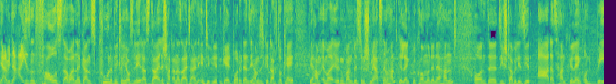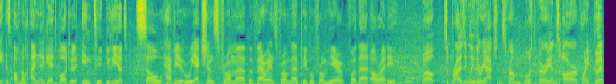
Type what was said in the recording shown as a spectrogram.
ja, wie eine Eisenfaust, aber eine ganz coole, wirklich aus Leder stylisch, hat an der Seite einen integrierten Geldbeutel, denn sie haben sich gedacht, okay, wir haben immer irgendwann ein bisschen Schmerzen im Handgelenk bekommen und in der Hand und äh, sie stabilisiert A, das Handgelenk und B, ist auch noch ein Geldbeutel integriert. So, have you reactions from uh, Bavarians, from uh, people from here for that already? Well, surprisingly, the reactions from most Bavarians are quite good.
